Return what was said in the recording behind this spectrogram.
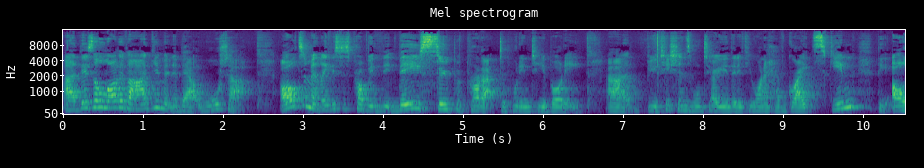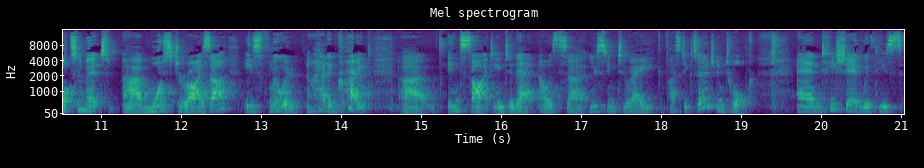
Uh, there's a lot of argument about water. Ultimately, this is probably the, the super product to put into your body. Uh, beauticians will tell you that if you want to have great skin, the ultimate uh, moisturizer is fluid. I had a great uh, insight into that. I was uh, listening to a plastic surgeon talk, and he shared with his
